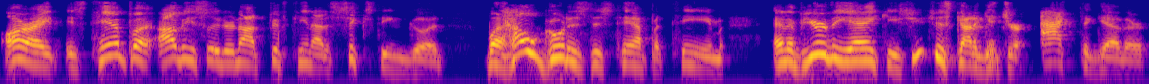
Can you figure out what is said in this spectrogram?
all right, is Tampa, obviously they're not 15 out of 16 good, but how good is this Tampa team? And if you're the Yankees, you just got to get your act together.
